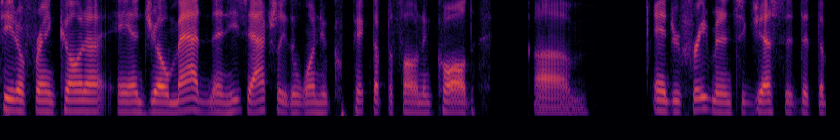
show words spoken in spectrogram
Tito Francona and Joe Maddon, and he's actually the one who picked up the phone and called um, Andrew Friedman and suggested that the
